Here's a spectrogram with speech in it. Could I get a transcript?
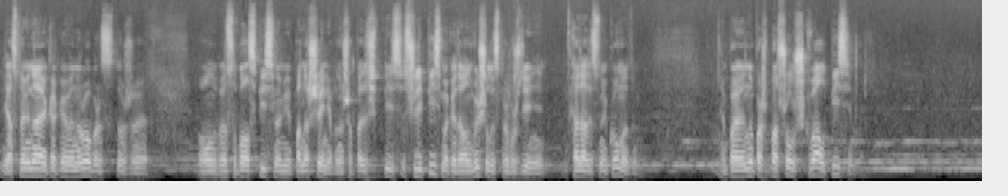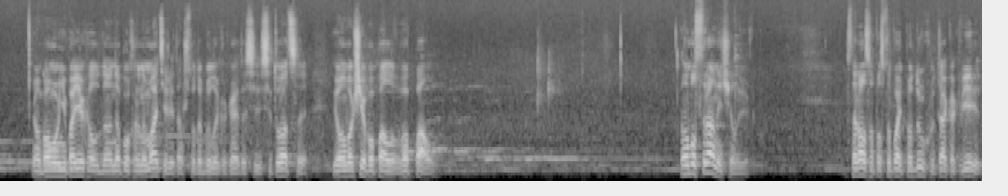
Я вспоминаю, как Эван Робертс тоже он выступал с письмами поношения, потому что шли письма, когда он вышел из пробуждения, в ходатайственную комнату. Ну, пошел шквал писем. Он, по-моему, не поехал на, на похороны матери, там что-то было, какая-то ситуация, и он вообще попал в опал. Он был странный человек. Старался поступать по духу так, как верит.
